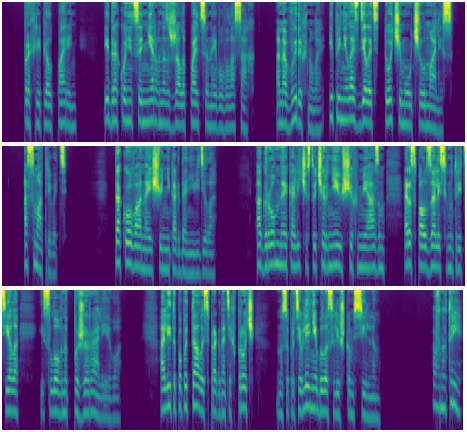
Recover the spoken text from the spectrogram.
— прохрипел парень, и драконица нервно сжала пальцы на его волосах. Она выдохнула и принялась делать то, чему учил Малис — осматривать. Такого она еще никогда не видела. Огромное количество чернеющих миазм расползались внутри тела и словно пожирали его. Алита попыталась прогнать их прочь, но сопротивление было слишком сильным. «Внутри.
